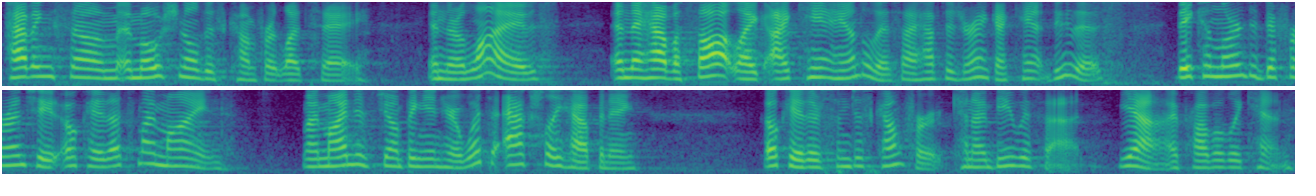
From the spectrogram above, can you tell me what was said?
having some emotional discomfort, let's say, in their lives, and they have a thought like, I can't handle this, I have to drink, I can't do this, they can learn to differentiate okay, that's my mind. My mind is jumping in here. What's actually happening? Okay, there's some discomfort. Can I be with that? Yeah, I probably can.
